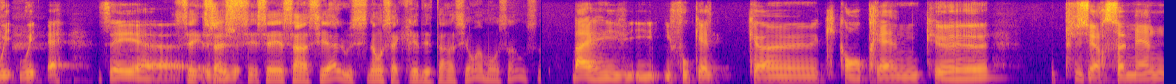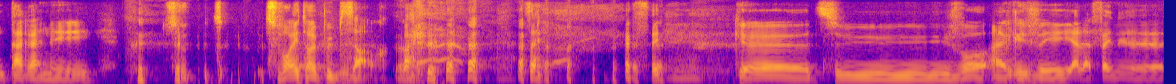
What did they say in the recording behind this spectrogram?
oui, oui. C'est euh, essentiel ou sinon ça crée des tensions, à mon sens? ben, il, faut quelqu'un qui comprenne que plusieurs semaines par année, tu, tu- tu vas être un peu bizarre. C'est- c'est que tu vas arriver à la fin, euh,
